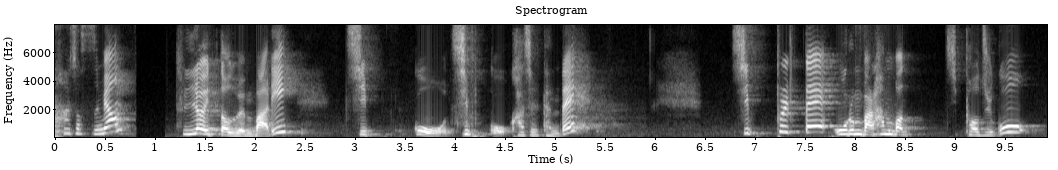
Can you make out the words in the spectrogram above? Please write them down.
하셨으면 들려있던 왼발이 짚고 짚고 가실 텐데 짚을 때 오른발 한번 짚어주고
